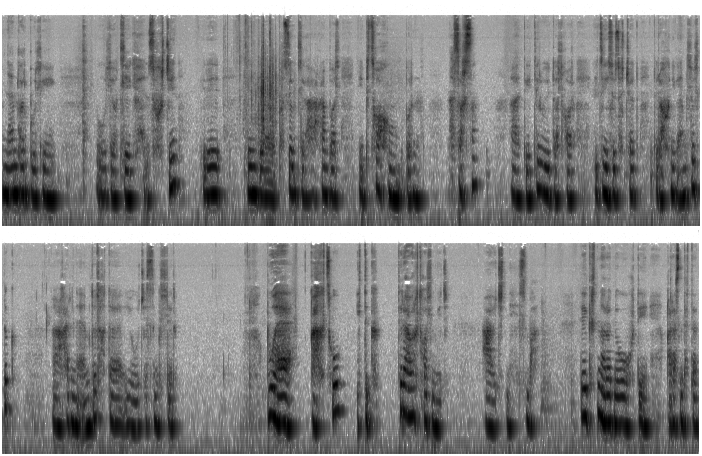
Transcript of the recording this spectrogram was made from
8 дахь бүлгийн үйл явдлыг сөхөж байна. Хэрэг тэнд бос явдлыг харах юм бол бяцхан охин бүр нас орсон. Аа тэгээ тэр үед болохоор эзэн Иесус очиод тэр охиныг амьлуулдаг. Аа харин амьлуулахдаа юу гэж хэлсэн гэхээр бүү ээ гагцгүй итэг тэр аврагт холно гэж аав ээжт нь хэлсэн баг. Тэгээ гэрт нь ороод нөгөө хүүхдийн гараас нь татаад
